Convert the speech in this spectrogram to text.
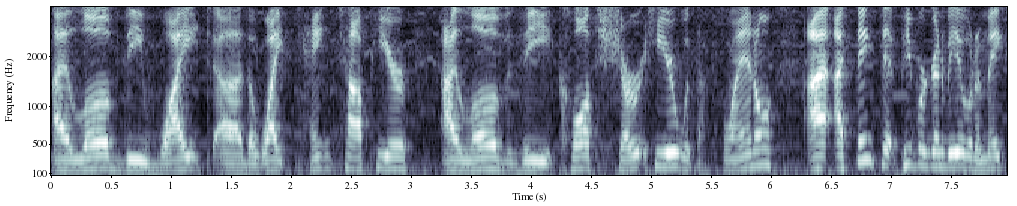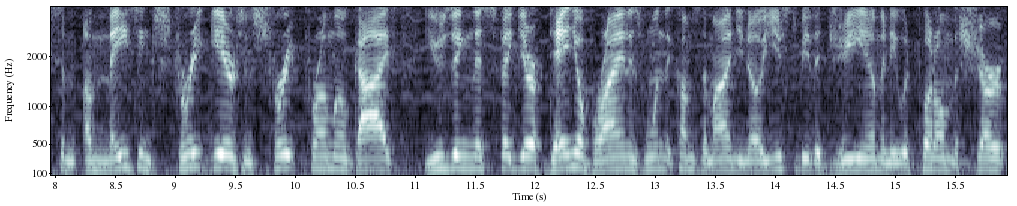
I love the white, uh, the white tank top here. I love the cloth shirt here with the flannel. I, I think that people are going to be able to make some amazing street gears and street promo guys using this figure. Daniel Bryan is one that comes to mind. You know, he used to be the GM and he would put on the shirt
